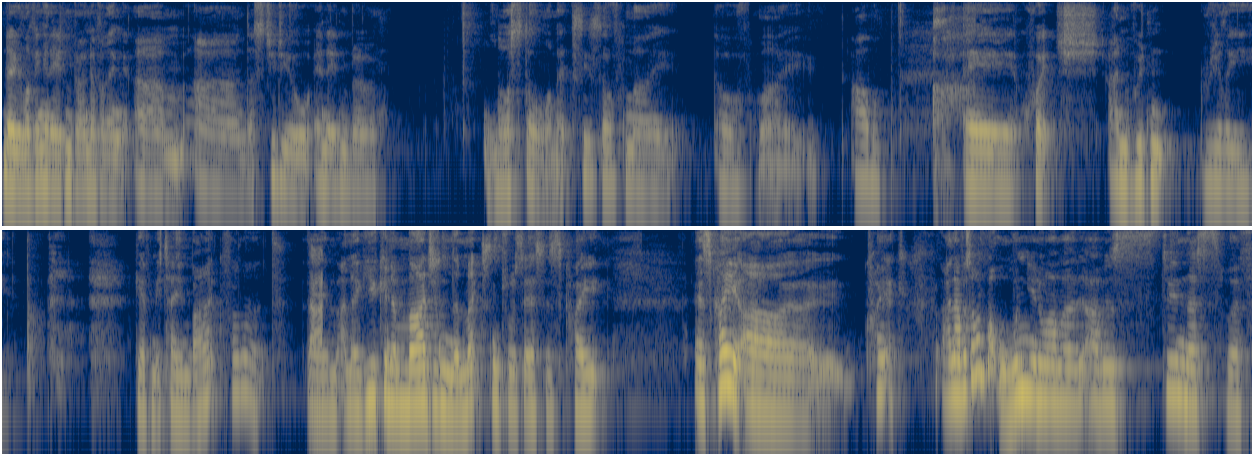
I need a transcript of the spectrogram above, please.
Now living in Edinburgh and everything, um, and a studio in Edinburgh lost all the mixes of my of my album, uh, which and wouldn't really give me time back for that. Um, and like you can imagine, the mixing process is quite it's quite uh quite a, and I was on my own, you know. I was, I was doing this with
